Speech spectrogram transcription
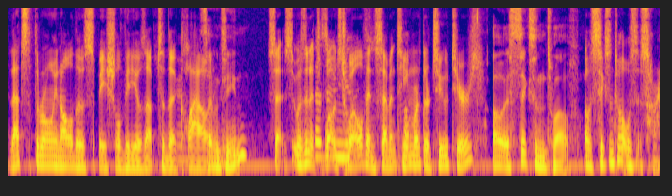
That's throwing all those spatial videos up to the cloud. 17? So, so wasn't it Those are 12, 12 and 17? Weren't there two tiers? Oh, it's 6 and 12. Oh, 6 and 12? Was it? Sorry.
